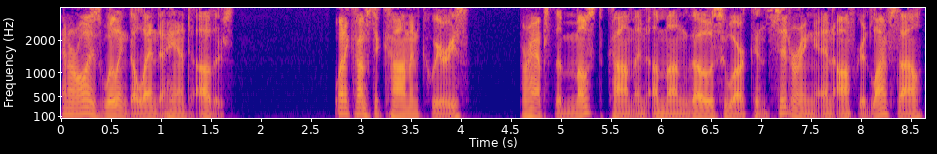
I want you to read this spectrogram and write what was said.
and are always willing to lend a hand to others. When it comes to common queries, perhaps the most common among those who are considering an off grid lifestyle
